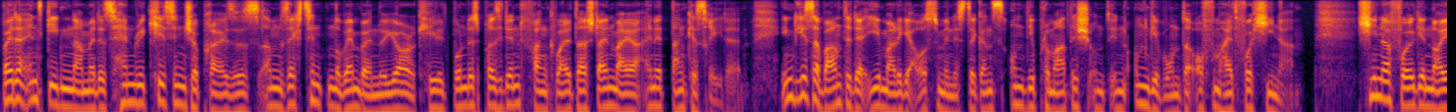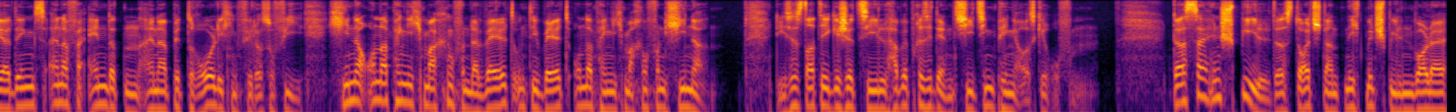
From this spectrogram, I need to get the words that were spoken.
Bei der Entgegennahme des Henry Kissinger Preises am 16. November in New York hielt Bundespräsident Frank-Walter Steinmeier eine Dankesrede. In dieser warnte der ehemalige Außenminister ganz undiplomatisch und in ungewohnter Offenheit vor China. China folge neuerdings einer veränderten, einer bedrohlichen Philosophie. China unabhängig machen von der Welt und die Welt unabhängig machen von China. Dieses strategische Ziel habe Präsident Xi Jinping ausgerufen. Das sei ein Spiel, das Deutschland nicht mitspielen wolle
